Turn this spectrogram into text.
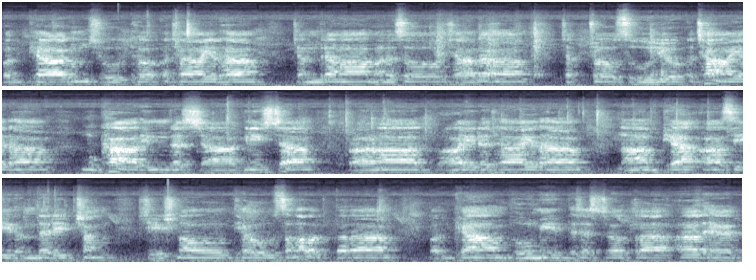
पद्भ्यागं शूद्रो अछायधा चन्द्रमा मनसो जातः चक्षो सूर्यो अछायधा मुखादिन्द्रश्चाग्निश्च प्राणाद्वायुरजायधा नाभ्य आसीदन्तरिक्षं शेष्णौध्यौ समवर्तता। पद्भ्यां भूमिर्दशश्रोत्रा अध।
